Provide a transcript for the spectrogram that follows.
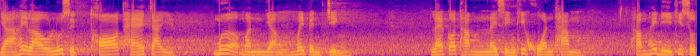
อย่าให้เรารู้สึกท้อแท้ใจ เมื่อมันยังไม่เป็นจริง และก็ทำในสิ่งที่ควรทำทำให้ดีที่สุด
